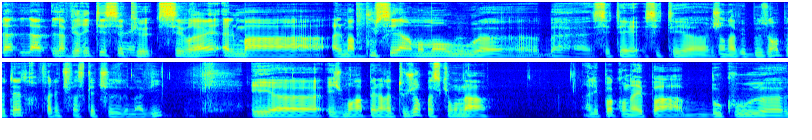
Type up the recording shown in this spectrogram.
La, la- la vérité, c'est que c'est vrai, elle m'a, elle m'a poussé à un moment où euh, bah, c'était, c'était, euh, j'en avais besoin peut-être. Il fallait que je fasse quelque chose de ma vie. Et, euh, et je me rappellerai toujours parce qu'on a, à l'époque, on n'avait pas beaucoup euh,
